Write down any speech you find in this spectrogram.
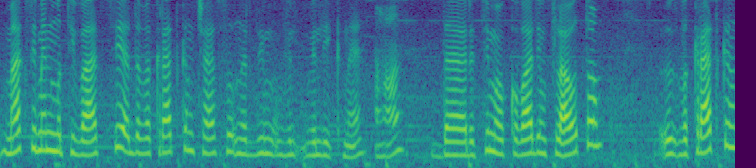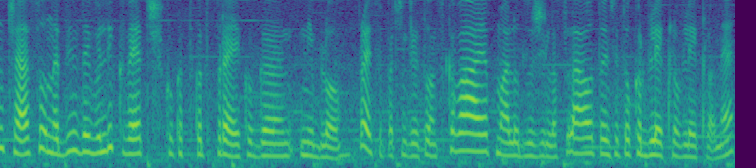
maksimum motivacija, da v kratkem času naredim vel- veliko. Da recimo, ko vadim flauto, v kratkem času naredim zdaj veliko več kot, kot prej, ko ga ni bilo. Prej se pač naredil tonska vaja, malo odložila flauto in se to kar vleklo, vleklo. Ne.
